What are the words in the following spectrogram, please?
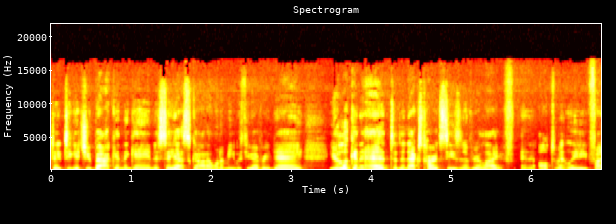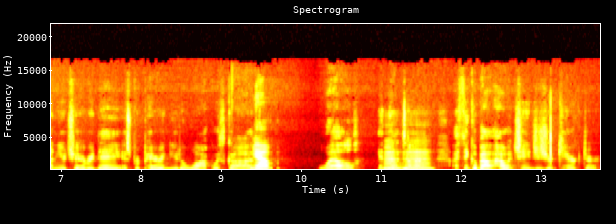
To, to get you back in the game, to say, yes, God, I want to meet with you every day. You're looking ahead to the next hard season of your life, and ultimately, finding your chair every day is preparing you to walk with God Yep. well in that mm-hmm. time. I think about how it changes your character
